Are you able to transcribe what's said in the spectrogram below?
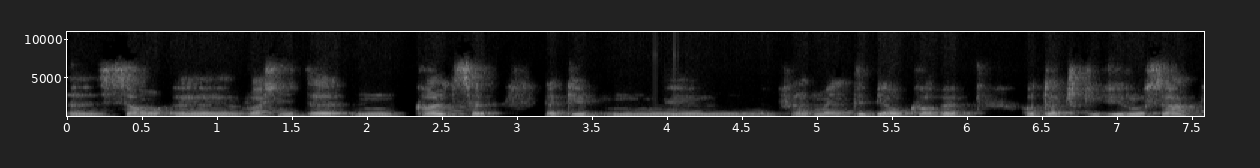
e, są właśnie te kolce, takie fragmenty białkowe otoczki wirusa.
